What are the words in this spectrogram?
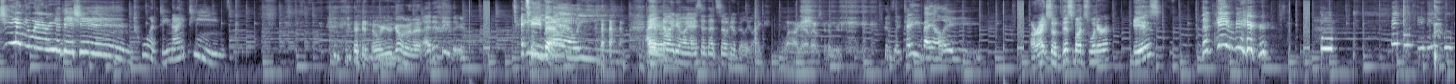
January edition 2019. I didn't know where you were going with that. I didn't either. T-Belly. I have no idea why I said that so hillbilly like. Wow, yeah, that was kind of weird. It's like T-Belly. All right, so this month's winner is The Game Beer. Boop. Beep, boop, dee, dee, boop,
